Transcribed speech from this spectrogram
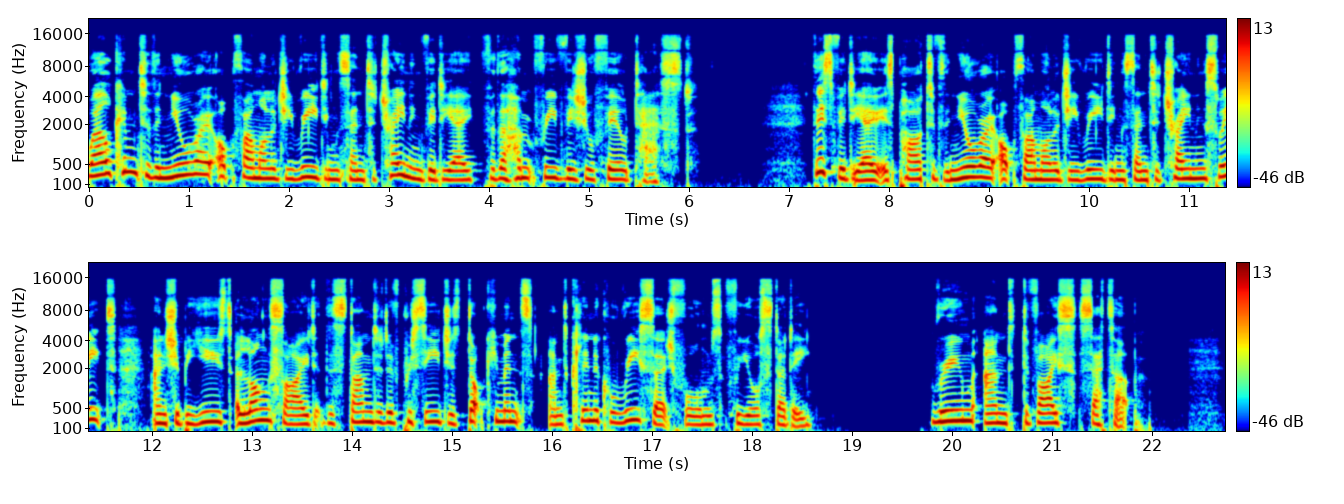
Welcome to the Neuro Ophthalmology Reading Centre training video for the Humphrey Visual Field Test. This video is part of the Neuro Ophthalmology Reading Centre training suite and should be used alongside the Standard of Procedures documents and clinical research forms for your study. Room and device setup.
